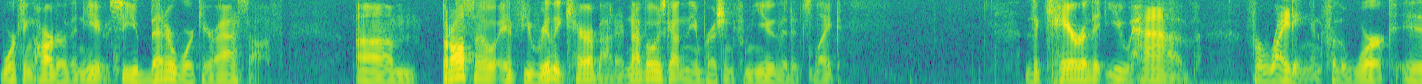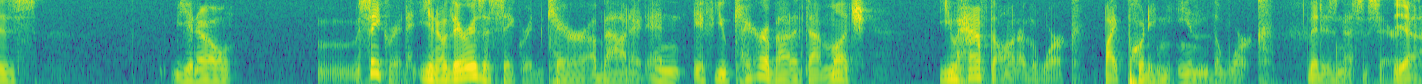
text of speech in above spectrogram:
working harder than you. So you better work your ass off. Um, but also if you really care about it and i've always gotten the impression from you that it's like the care that you have for writing and for the work is you know sacred. You know there is a sacred care about it. And if you care about it that much you have to honor the work by putting in the work that is necessary. Yeah.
